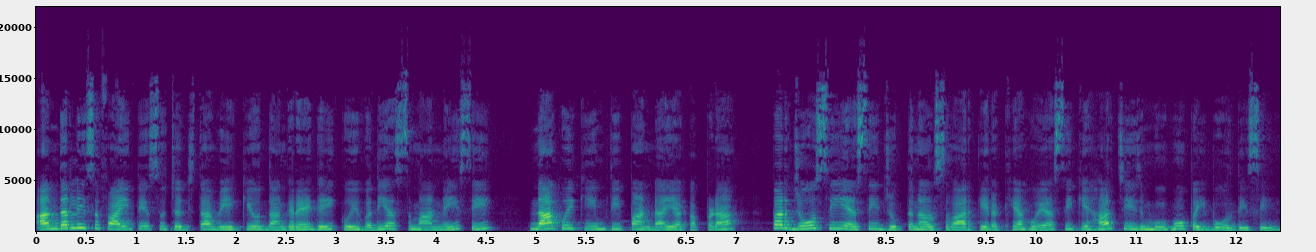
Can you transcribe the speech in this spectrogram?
ਅੰਦਰਲੀ ਸਫ਼ਾਈ ਤੇ ਸੁਚੱਜਤਾ ਵੇਖ ਕੇ ਉਹ ਦੰਗ ਰਹਿ ਗਈ। ਕੋਈ ਵਧੀਆ ਸਮਾਨ ਨਹੀਂ ਸੀ, ਨਾ ਕੋਈ ਕੀਮਤੀ ਭਾਂਡਾ ਜਾਂ ਕੱਪੜਾ, ਪਰ ਜੋ ਸੀ ਐਸੀ ਜੁਗਤ ਨਾਲ ਸਵਾਰ ਕੇ ਰੱਖਿਆ ਹੋਇਆ ਸੀ ਕਿ ਹਰ ਚੀਜ਼ ਮੂੰਹੋਂ ਪਈ ਬੋਲਦੀ ਸੀ।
